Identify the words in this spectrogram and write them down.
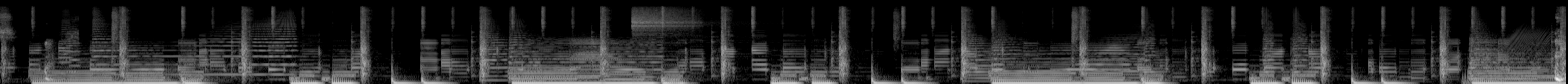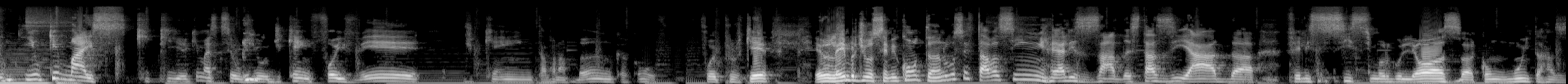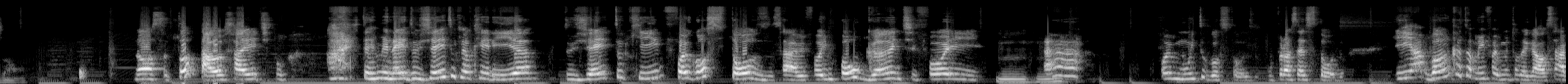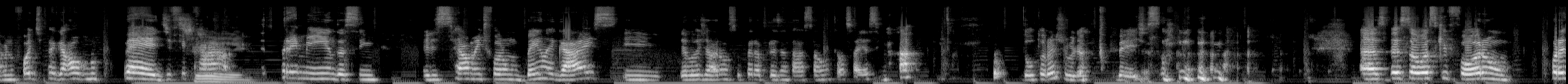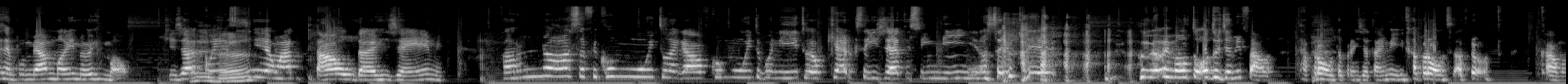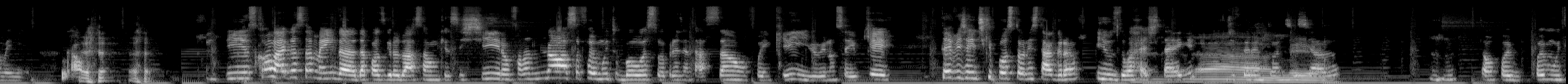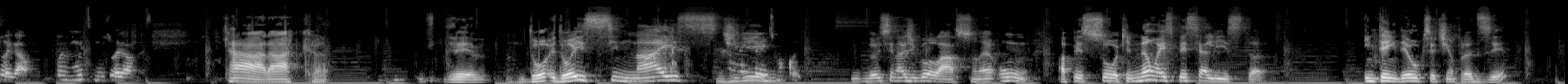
E o que mais que, que, que mais que você ouviu de quem foi ver, de quem estava na banca, como foi porque eu lembro de você me contando, você estava assim, realizada, extasiada, felicíssima, orgulhosa, com muita razão. Nossa, total. Eu saí tipo, ai, terminei do jeito que eu queria, do jeito que foi gostoso, sabe? Foi empolgante, foi. Uhum. Ah, foi muito gostoso o processo todo. E a banca também foi muito legal, sabe? Não foi de pegar no pé, de ficar Sim. espremendo, assim. Eles realmente foram bem legais e elogiaram super a apresentação, então eu saí assim, doutora Júlia, beijos. As pessoas que foram, por exemplo, minha mãe e meu irmão, que já uhum. conheciam a tal da RGM, falaram, nossa, ficou muito legal, ficou muito bonito, eu quero que você injete isso em mim, não sei o quê. o meu irmão todo dia me fala, tá pronta pra injetar em mim? Tá pronto, tá pronto. Calma, menino, calma. E os colegas também da, da pós-graduação que assistiram, falando: nossa, foi muito boa a sua apresentação, foi incrível e não sei o quê. Teve gente que postou no Instagram e usou a hashtag ah, Diferentão Associado. Uhum. Então foi, foi muito legal. Foi muito, muito legal mesmo. Caraca! É, do, dois sinais de. dois sinais de golaço, né? Um, a pessoa que não é especialista entendeu o que você tinha para dizer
